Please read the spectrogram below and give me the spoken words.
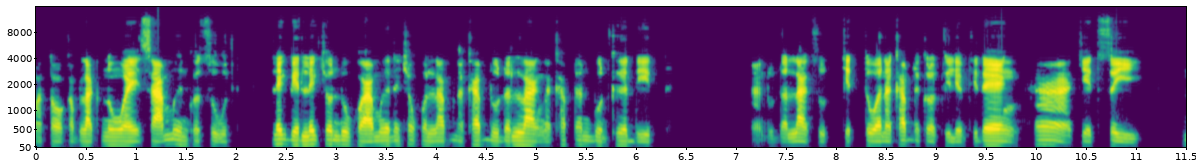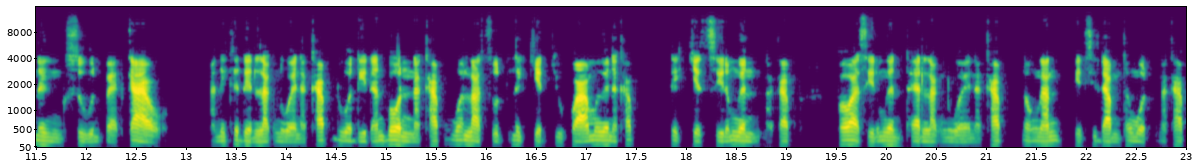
มาต่อกับหลักหน่วย 30,000กว่าสูตร เลขเด่นเลขชนดูขวามือในช่องผลลัพธ์นะครับ ดูด้านล่างนะครับ ด้านบนคืออดีตอะดูด้านล่างสุด 7 ตัวนะครับ ในกรอบสี่เหลี่ยมสีแดง 5 7 4 1 0 8 9 อันนี้คือเด่นหลักหน่วยนะครับ ดูอดีตด้านบนนะครับวันล่าสุดเลข7อยู่ขวามือนะครับ เลข7สีน้ำเงินนะครับ เพราะว่าสีน้ำเงินแทนหลักหน่วยนะครับ นอกนั้นเป็นสีดำทั้งหมดนะครับ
